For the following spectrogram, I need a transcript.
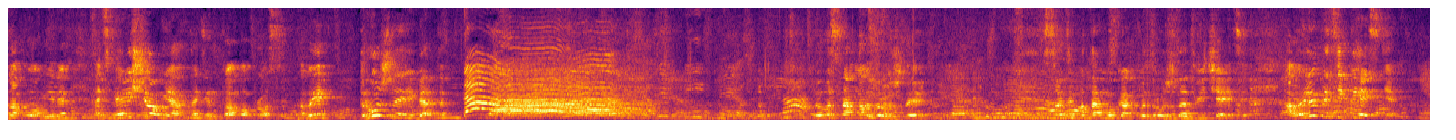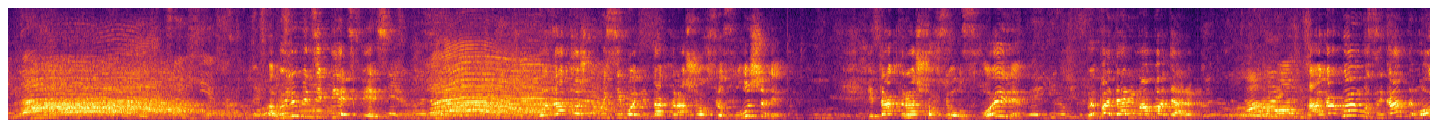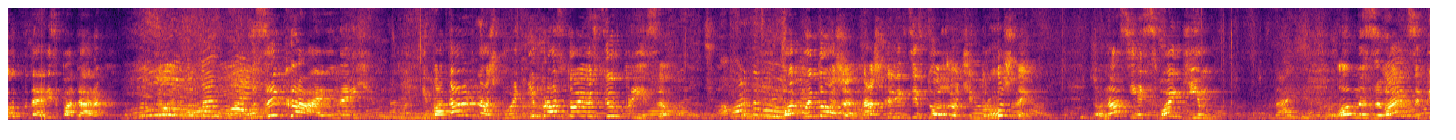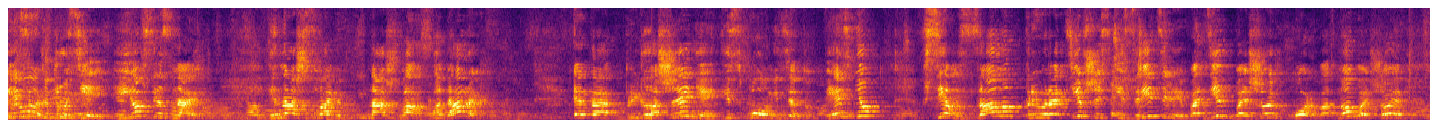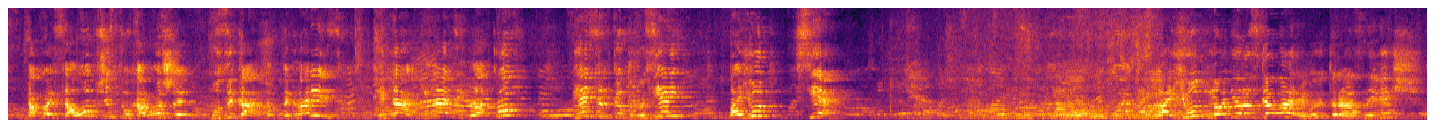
Запомнили. А теперь еще у меня один к вам вопрос. А вы дружные ребята? Вы в основном дружные. Судя по тому, как вы дружно отвечаете. А вы любите песни? А вы любите петь песни? Вот за то, что мы сегодня так хорошо все слушали и так хорошо все усвоили, мы подарим вам подарок. А какой музыканты могут подарить подарок? Музыкальный. И подарок наш будет не простой, а сюрпризом. Вот мы тоже, наш коллектив тоже очень дружный. И у нас есть свой гимн. Он называется «Песенка друзей». Ее все знают. И наш с вами, наш вам подарок – это приглашение исполнить эту песню всем залом, превратившись из зрителей в один большой хор, в одно большое такое сообщество хороших музыкантов. Договорились? Итак, Геннадий Гладков, песенка друзей, поют все. Поют, но не разговаривают. Разные вещи.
